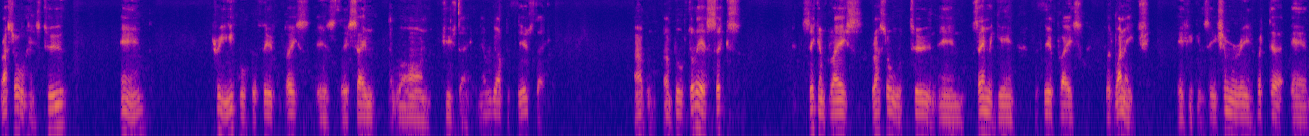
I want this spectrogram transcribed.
Russell has two, and three equal for third place is the same that were on Tuesday. Now we go up to Thursday. Abdul still has six. Second place, Russell with two, and same again, the third place with one each. As you can see, Shimmery, Victor, and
